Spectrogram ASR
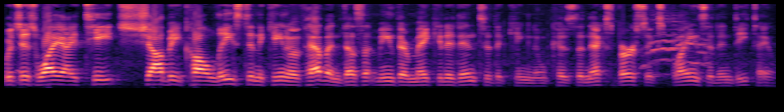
Which is why I teach shall be called least in the kingdom of heaven doesn't mean they're making it into the kingdom because the next verse explains it in detail.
